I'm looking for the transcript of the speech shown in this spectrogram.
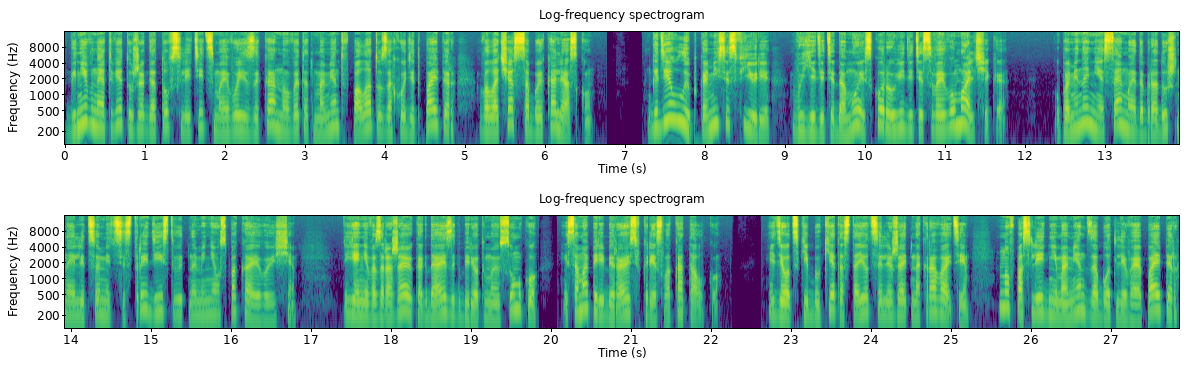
Гневный ответ уже готов слететь с моего языка, но в этот момент в палату заходит Пайпер, волоча с собой коляску. «Где улыбка, миссис Фьюри? Вы едете домой и скоро увидите своего мальчика». Упоминание Сэма и добродушное лицо медсестры действует на меня успокаивающе. Я не возражаю, когда Айзек берет мою сумку и сама перебираюсь в кресло-каталку. Идиотский букет остается лежать на кровати, но в последний момент заботливая Пайпер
